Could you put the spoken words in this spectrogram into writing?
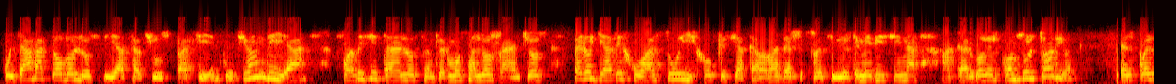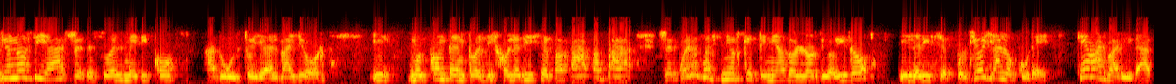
cuidaba todos los días a sus pacientes y un día fue a visitar a los enfermos a los ranchos, pero ya dejó a su hijo que se acababa de recibir de medicina a cargo del consultorio. Después de unos días regresó el médico adulto ya el mayor y muy contento el hijo le dice, papá, papá, ¿recuerdas al señor que tenía dolor de oído? Y le dice, pues yo ya lo curé. ¡Qué barbaridad!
